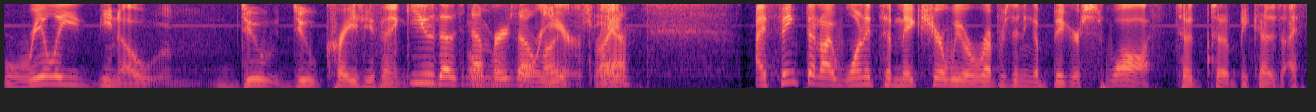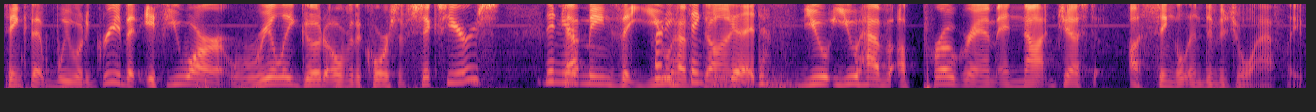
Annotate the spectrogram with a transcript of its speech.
really, you know, do do crazy things. Skew those over four almost, years, right? yeah. I think that I wanted to make sure we were representing a bigger swath to, to because I think that we would agree that if you are really good over the course of six years, Then that means that you have done good. you you have a program and not just a single individual athlete.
